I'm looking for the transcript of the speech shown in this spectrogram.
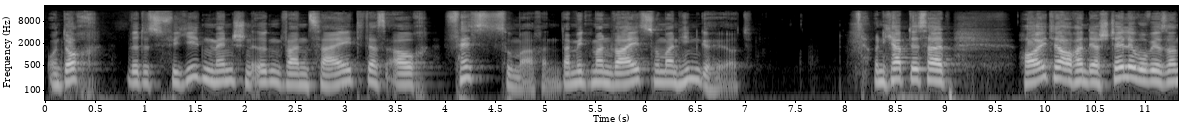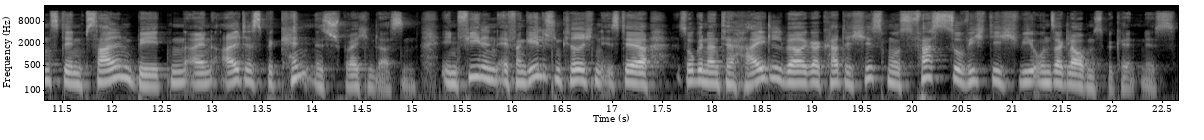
Und doch wird es für jeden Menschen irgendwann Zeit, das auch festzumachen, damit man weiß, wo man hingehört. Und ich habe deshalb heute auch an der Stelle, wo wir sonst den Psalm beten, ein altes Bekenntnis sprechen lassen. In vielen evangelischen Kirchen ist der sogenannte Heidelberger Katechismus fast so wichtig wie unser Glaubensbekenntnis.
